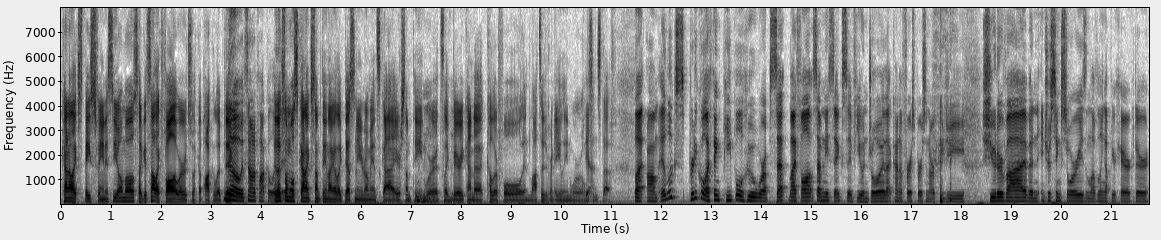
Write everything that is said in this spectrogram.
kind of like space fantasy almost. Like it's not like Fallout where it's like apocalyptic. No, it's not apocalyptic. It looks almost kind of like something like like Destiny or No Man's Sky or something Mm-hmm. where it's like very kind of colorful and lots of different alien worlds Yeah. and stuff. But um, it looks pretty cool. I think people who were upset by Fallout 76, if you enjoy that kind of first-person RPG shooter vibe and interesting stories and leveling up your character,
